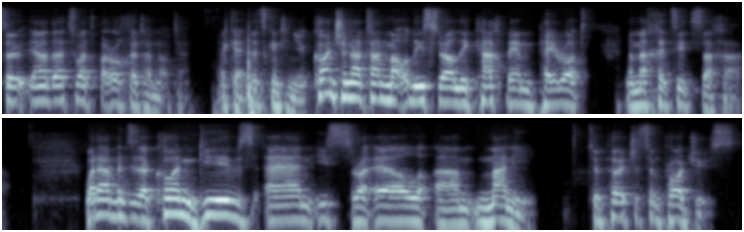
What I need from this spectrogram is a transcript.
so now that's what Baruch Notan. Okay, let's continue. What happens is a Kohen gives an Israel um, money to purchase some produce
